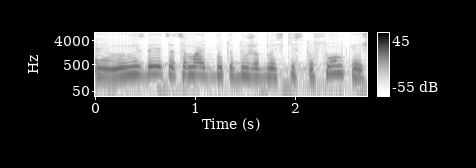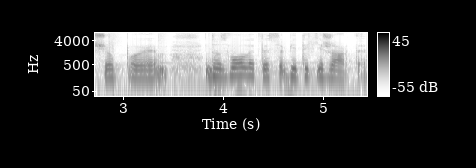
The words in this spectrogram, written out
Мені здається, це мають бути дуже близькі стосунки, щоб дозволити собі такі жарти.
